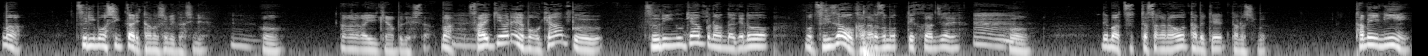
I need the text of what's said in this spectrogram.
まあ、釣りもしっかり楽しめたしね。うん。うん。なかなかいいキャンプでした。まあ、うん最近はね、もうキャンプ、ツーリングキャンプなんだけど、もう釣り竿を必ず持っていく感じだね。う。うんん。で、まあ、釣った魚を食べて楽しむ。ために、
